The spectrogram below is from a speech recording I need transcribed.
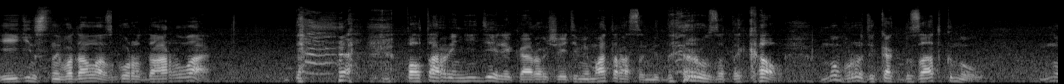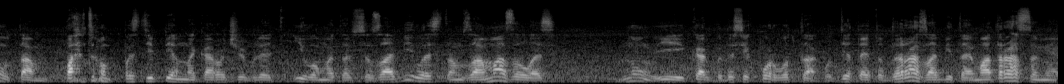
и единственный водолаз города Орла полторы недели, короче, этими матрасами дыру затыкал. Ну, вроде как бы заткнул. Ну, там, потом постепенно, короче, блядь, илом это все забилось, там замазалось. Ну, и как бы до сих пор вот так вот. Где-то эта дыра, забитая матрасами,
